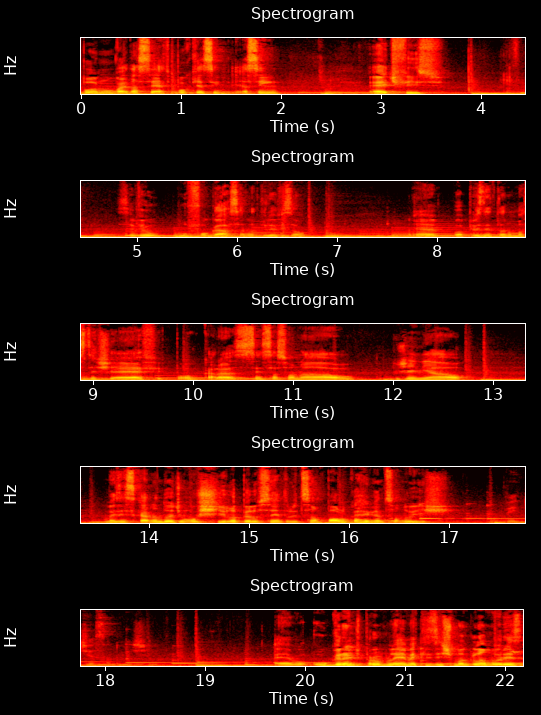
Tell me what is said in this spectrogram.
pô, não vai dar certo, porque assim, assim é difícil. Você vê o, Fogaça na televisão, é, apresentando o Masterchef, pô, o cara sensacional, genial. Mas esse cara andou de mochila pelo centro de São Paulo carregando sanduíche. Vendia sanduíche. É, o grande problema é que existe uma glamoriz...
